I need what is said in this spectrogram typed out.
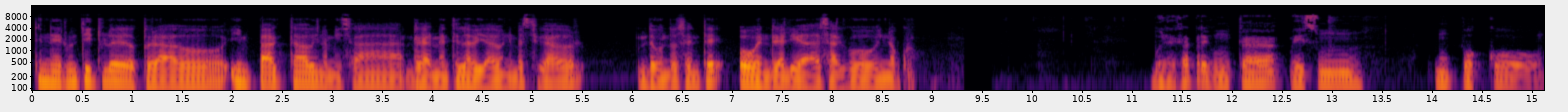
¿Tener un título de doctorado impacta o dinamiza realmente la vida de un investigador, de un docente, o en realidad es algo inocuo? Bueno, esa pregunta es un, un poco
